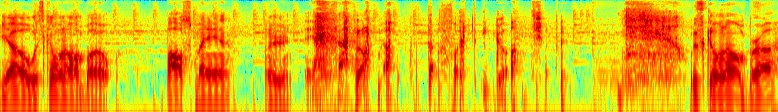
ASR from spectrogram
"Yo, what's going on, bro? Boss man?" Or I don't know what the fuck they call each other. what's going on, bruh?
